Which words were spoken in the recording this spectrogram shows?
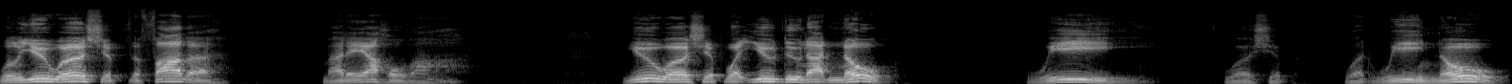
will you worship the Father, Jehovah. You worship what you do not know. We worship what we know.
